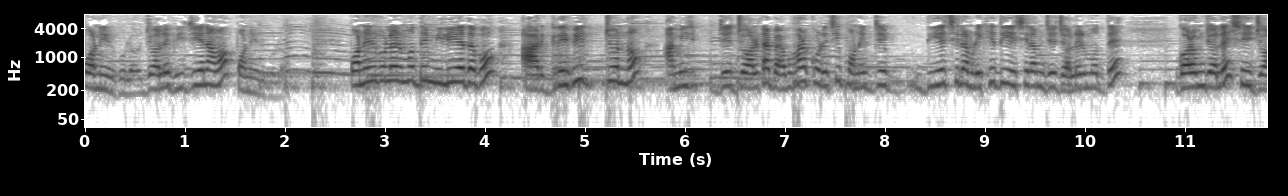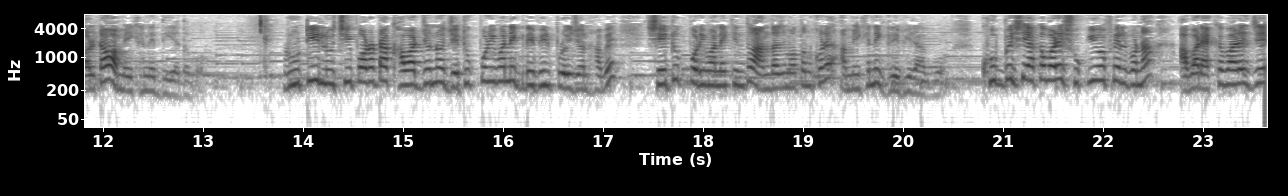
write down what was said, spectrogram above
পনিরগুলো। জলে ভিজিয়ে নেওয়া পনিরগুলো। পনিরগুলোর মধ্যে মিলিয়ে দেব, আর গ্রেভির জন্য আমি যে জলটা ব্যবহার করেছি, পনির যে দিয়েছিলাম, রেখে দিয়েছিলাম যে জলের মধ্যে, গরম জলে, সেই জলটাও আমি এখানে দিয়ে দেবো। রুটি, লুচি, পরোটা খাওয়ার জন্য যেটুক পরিমাণে গ্রেভির প্রয়োজন হবে, সেটুক পরিমাণে কিন্তু আন্দাজ মতন করে আমি এখানে গ্রেভি রাখব। খুব বেশি একেবারে শুকিয়েও ফেলব না, আবার একেবারে যে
